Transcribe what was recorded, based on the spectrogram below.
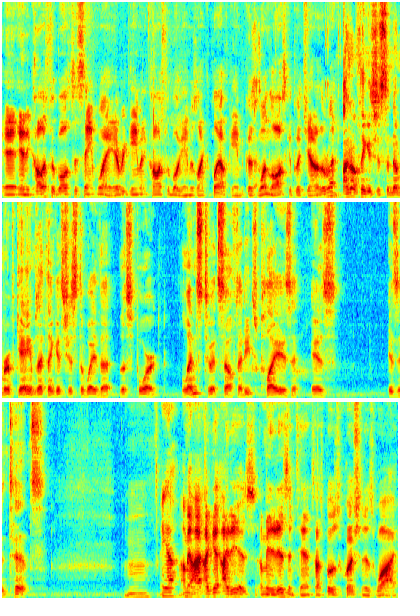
and, and in college football, it's the same way. Every game in a college football game is like a playoff game because one loss could put you out of the running. I don't think it's just the number of games. I think it's just the way that the sport lends to itself that each play is is is intense. Yeah, I mean, I, I get it is. I mean, it is intense. I suppose the question is why.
